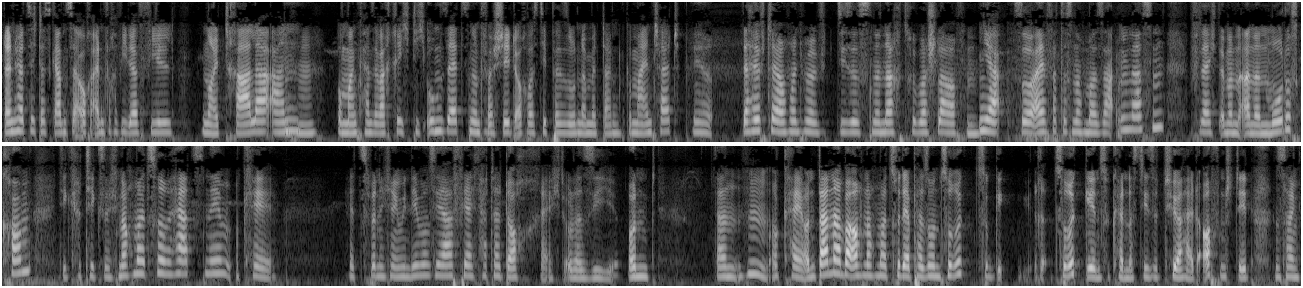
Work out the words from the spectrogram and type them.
Dann hört sich das Ganze auch einfach wieder viel neutraler an mhm. und man kann es einfach richtig umsetzen und versteht auch, was die Person damit dann gemeint hat. Ja. Da hilft ja auch manchmal dieses eine Nacht drüber schlafen. Ja. So einfach das nochmal sacken lassen, vielleicht in einen anderen Modus kommen, die Kritik sich nochmal zu Herz nehmen. Okay, jetzt bin ich irgendwie in dem Modus, ja, vielleicht hat er doch recht oder sie. Und dann, hm, okay. Und dann aber auch nochmal zu der Person zurück zu, zurückgehen zu können, dass diese Tür halt offen steht und sagen,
